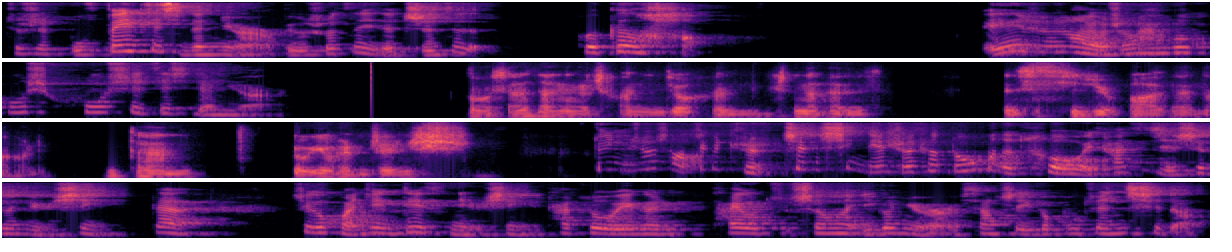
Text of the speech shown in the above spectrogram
就是不非自己的女儿，比如说自己的侄子，会更好。一定程度上，有时候还会忽视忽视自己的女儿。我想想那个场景就很真的很很戏剧化在哪里，但又又很真实。对，你就想这个角这个性别角色多么的错位，她自己是个女性，但这个环境 diss 女性，她作为一个，她又只生了一个女儿，像是一个不争气的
